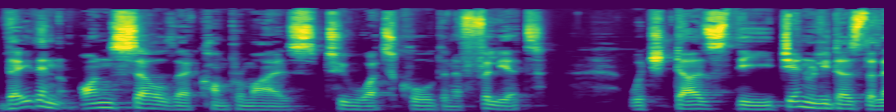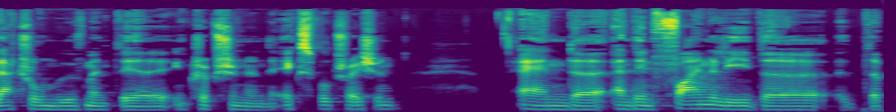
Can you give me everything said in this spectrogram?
They then on-sell that compromise to what's called an affiliate, which does the, generally does the lateral movement, the encryption and the exfiltration. And, uh, and then finally the, the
